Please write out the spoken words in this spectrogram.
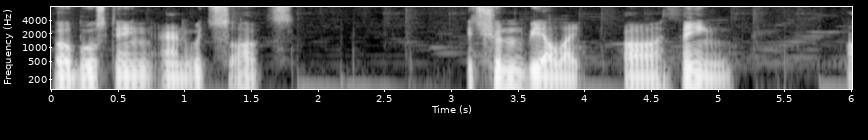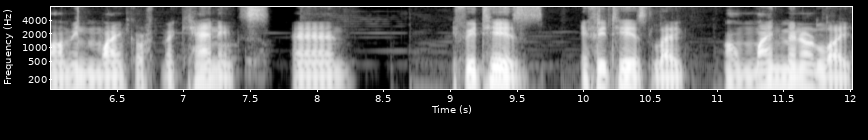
bow boosting, and which sucks. It shouldn't be a like a thing um in Minecraft mechanics. And if it is, if it is like um, Minemanner like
